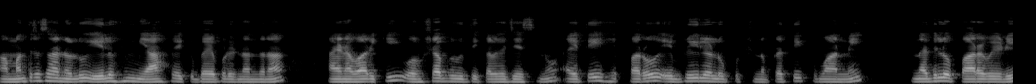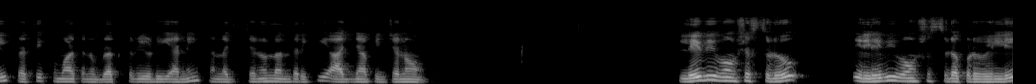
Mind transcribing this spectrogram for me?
ఆ మంత్రసానులు ఏలోహిం యాహ్వేకి భయపడినందున ఆయన వారికి వంశాభివృద్ధి కలగజేసెను. అయితే పరో ఎబ్రిలలో పుట్టిన ప్రతి కుమార్ని నదిలో పారవేడి ప్రతి కుమార్తెను బ్రతకనీయుడి అని తన జనులందరికీ ఆజ్ఞాపించను. లేవి వంశస్థుడు ఈ లేవి వంశస్థుడు అక్కడ వెళ్ళి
